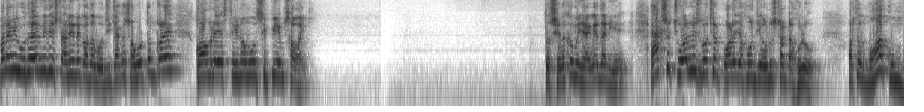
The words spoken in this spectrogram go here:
মানে আমি উদয়নিধি স্টালিনের কথা বলছি, যাকে সমর্থন করে কংগ্রেস, তৃণমূল, সিপিএম, সবাই। তো সেরকমই জায়গায় দাঁড়িয়ে একশো চুয়াল্লিশ বছর পরে যখন যে অনুষ্ঠানটা হলো, অর্থাৎ মহাকুম্ভ,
